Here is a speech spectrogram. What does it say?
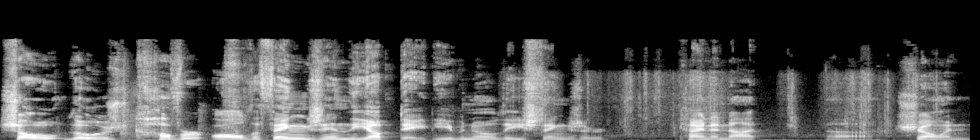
So those cover all the things in the update, even though these things are kind of not uh, showing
